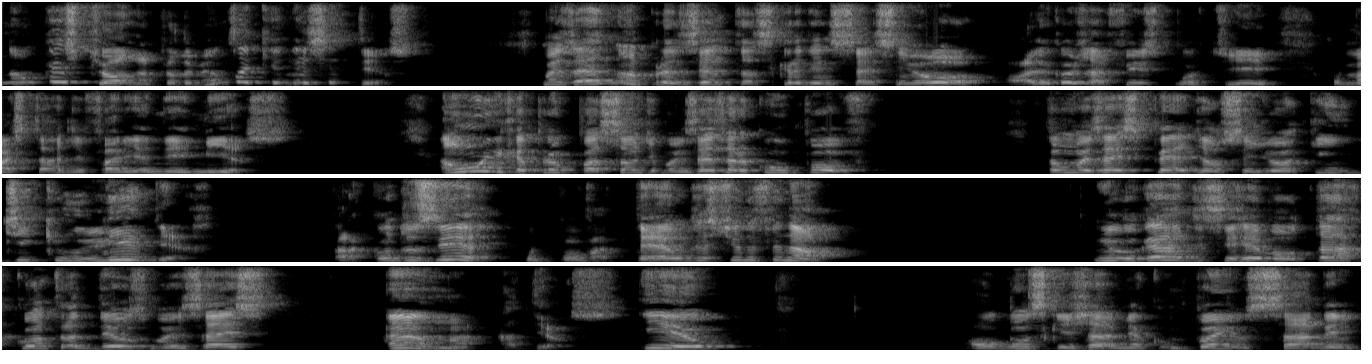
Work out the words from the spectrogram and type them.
não questiona, pelo menos aqui nesse texto. Moisés não apresenta as credenciais, Senhor, olha o que eu já fiz por ti, como mais tarde faria Neemias. A única preocupação de Moisés era com o povo. Então Moisés pede ao Senhor que indique um líder para conduzir o povo até o destino final. Em lugar de se revoltar contra Deus, Moisés ama a Deus. E eu, alguns que já me acompanham sabem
